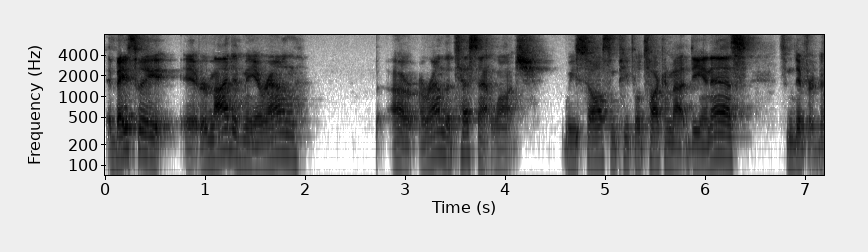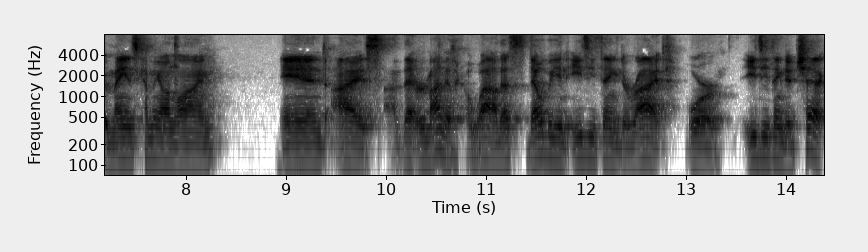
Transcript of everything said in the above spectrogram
it basically it reminded me around uh, around the testnet launch, we saw some people talking about DNS, some different domains coming online, and I that reminded me like, oh wow, that's that would be an easy thing to write or easy thing to check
